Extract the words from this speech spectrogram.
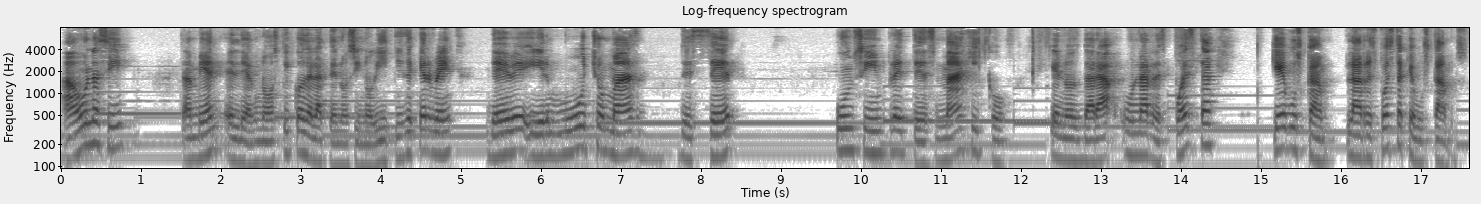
Aún así, también el diagnóstico de la tenosinovitis de Kerbein debe ir mucho más de ser un simple test mágico que nos dará una respuesta que buscamos, la respuesta que buscamos.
